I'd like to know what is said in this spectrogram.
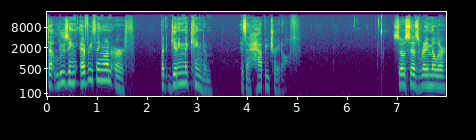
that losing everything on earth but getting the kingdom is a happy trade off. So says Rhea Miller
